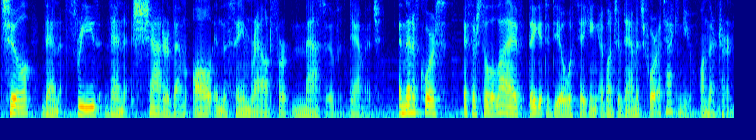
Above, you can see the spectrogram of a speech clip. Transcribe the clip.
chill, then freeze, then shatter them all in the same round for massive damage. And then, of course, if they're still alive, they get to deal with taking a bunch of damage for attacking you on their turn.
